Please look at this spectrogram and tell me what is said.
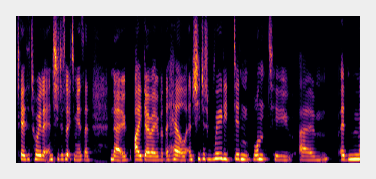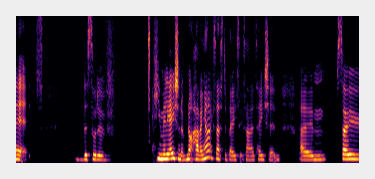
to go to the toilet. And she just looked at me and said, No, I go over the hill. And she just really didn't want to um, admit the sort of humiliation of not having access to basic sanitation. Um, so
